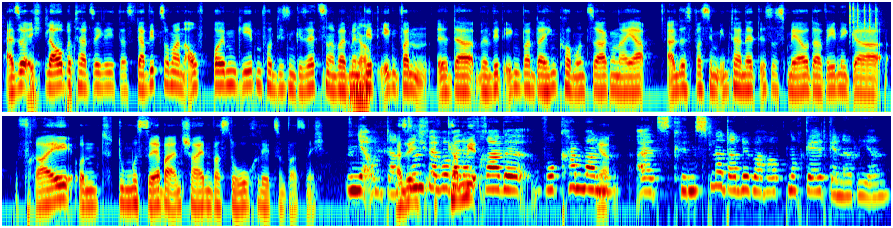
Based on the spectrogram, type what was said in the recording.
Also ich glaube tatsächlich, dass da wird es nochmal ein Aufbäumen geben von diesen Gesetzen, aber man Ja. wird irgendwann äh, da, man wird irgendwann dahin kommen und sagen, naja, alles was im Internet ist, ist mehr oder weniger frei und du musst selber entscheiden, was du hochlädst und was nicht. ja, und dann Also sind ich wir aber bei der Frage, wo kann man Ja. als Künstler dann überhaupt noch Geld generieren?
